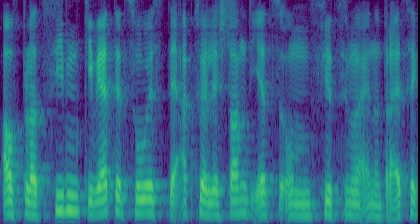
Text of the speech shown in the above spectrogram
auf Platz 7 gewertet. So ist der aktuelle Stand jetzt um 14.31 Uhr.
